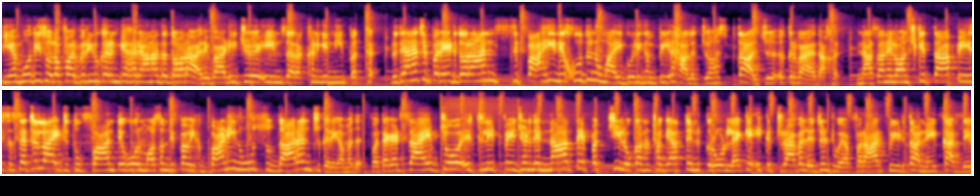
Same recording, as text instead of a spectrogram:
ਪੀਐਮ ਮੋਦੀ 16 ਫਰਵਰੀ ਨੂੰ ਕਰਨਗੇ ਹਰਿਆਣਾ ਦਾ ਦੌਰਾ। ਰੇਵਾੜੀ 'ਚ ਏਮਸ ਦਾ ਰੱਖਣਗੇ ਨੀ ਪੱਥਰ। ਲੁਧਿਆਣਾ 'ਚ ਪਰੇਡ ਦੌਰਾਨ ਸਿਪਾਹੀ ਨੇ ਖੁਦ ਨੂੰ ਮਾਰੀ ਗੋਲੀ, ਗੰਭੀਰ ਹਾਲਤ 'ਚ ਹਸਪਤਾਲ 'ਚ ਕਰਵਾਇਆ ਦਾਖਲ। ਨਾਸਾ ਨੇ ਲਾਂਚ ਕੀਤਾ ਪੇਸ ਸੈਟੇਲਾਈਟ ਤੂਫਾਨ ਤੇ ਹੋਰ ਮੌਸਮ ਦੀ ਭਵਿੱਖਬਾਣੀ ਨੂੰ ਸੁਧਾਰਨ 'ਚ ਕਰੇਗਾ ਮਦਦ। ਫਤਿਹਗੜ੍ਹ ਸਾਹਿਬ 'ਚੋਂ ਇਟਲੀ ਭੇਜਣ ਦੇ ਨਾਂ ਤੇ 25 ਲੋਕਾਂ ਨੂੰ ਠੱਗਿਆ 3 ਕਰੋੜ ਲੈ ਕੇ ਇੱਕ ਟਰੈਵਲ ਏਜੰਟ ਹੋਇਆ। ਫਰਾਰ ਪੀੜਤਾਂ ਨੇ ਘਰ ਦੇ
